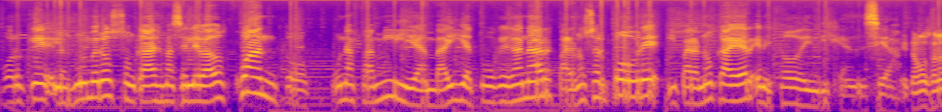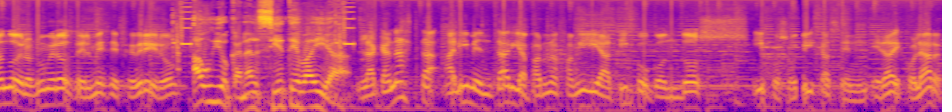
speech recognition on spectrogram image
Porque los números son cada vez más elevados. ¿Cuánto una familia en Bahía tuvo que ganar para no ser pobre y para no caer en estado de indigencia. Estamos hablando de los números del mes de febrero. Audio Canal 7 Bahía. La canasta alimentaria para una familia tipo con dos hijos o hijas en edad escolar,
